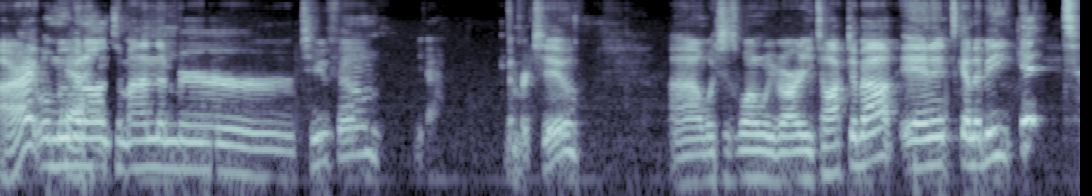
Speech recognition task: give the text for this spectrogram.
All right, well, moving yeah. on to my number two film. Yeah, number two, uh, which is one we've already talked about, and it's going to be It.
